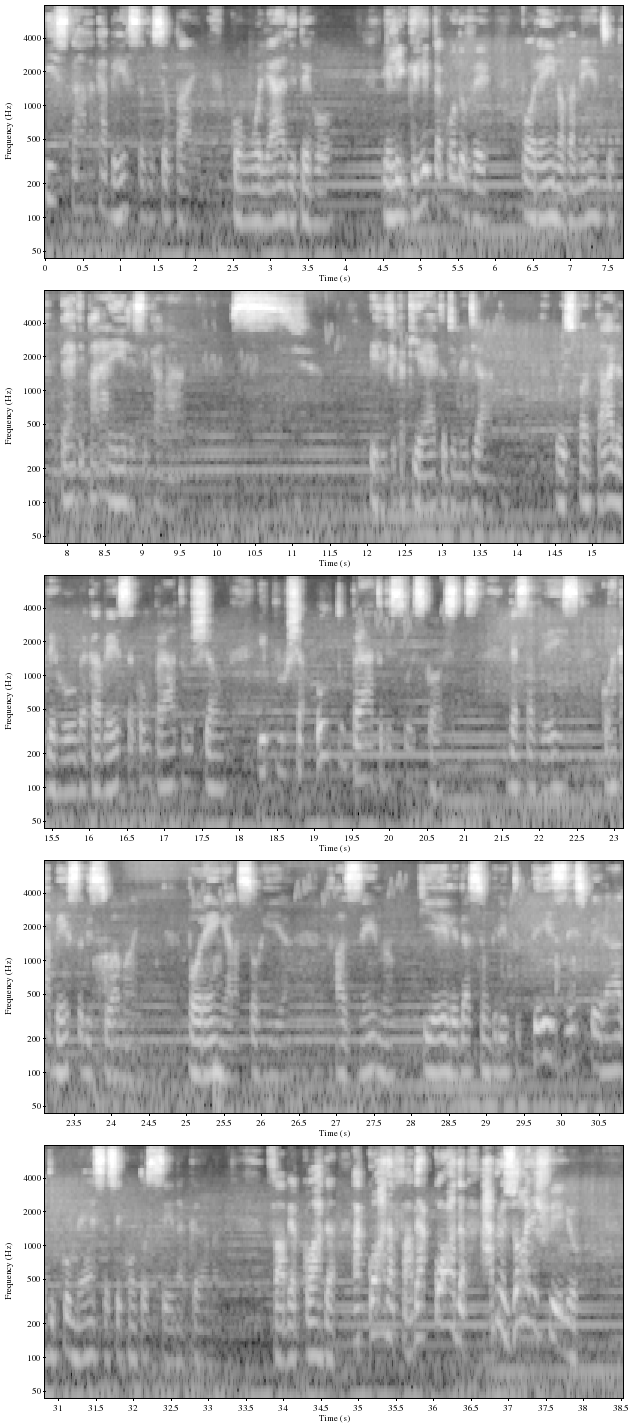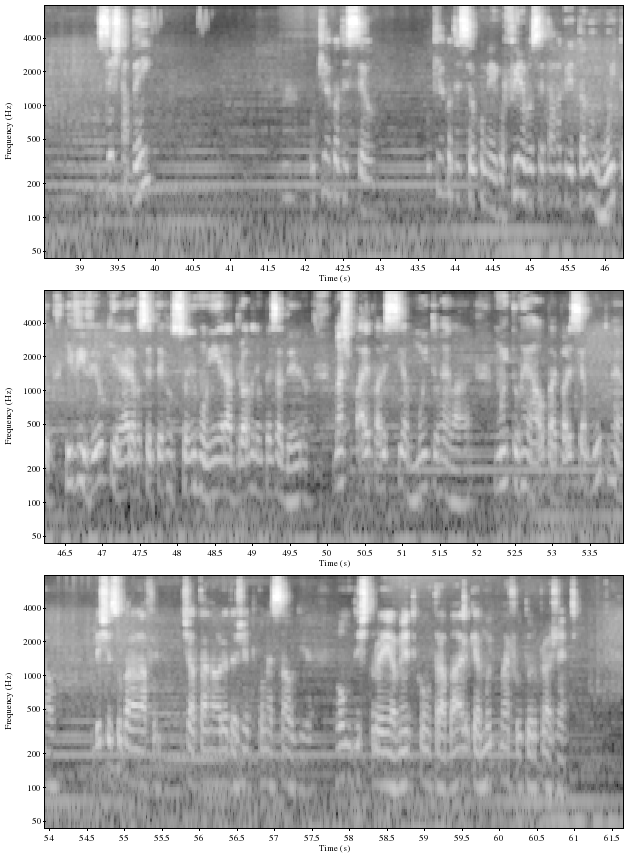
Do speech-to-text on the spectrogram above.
e estava a cabeça do seu pai, com um olhar de terror. Ele grita quando vê, porém, novamente, pede para ele se calar. Ele fica quieto de imediato. O espantalho derruba a cabeça com um prato no chão e puxa outro prato de suas costas, dessa vez com a cabeça de sua mãe. Porém, ela sorria, fazendo que ele desse um grito desesperado e comece a se contorcer na cama. Fábio acorda, acorda, Fábio, acorda! Abre os olhos, filho! Você está bem? O que aconteceu? O que aconteceu comigo? Filho, você estava gritando muito e viveu o que era. Você teve um sonho ruim, era droga de um pesadelo. Mas, pai, parecia muito real. Muito real, pai, parecia muito real. Deixa isso para lá, filho. Já está na hora da gente começar o dia. Vamos destruir a mente com o trabalho que é muito mais futuro para a gente.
